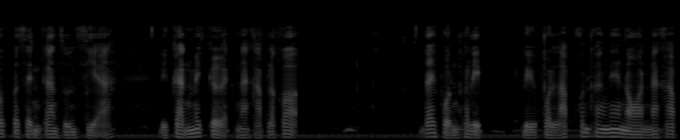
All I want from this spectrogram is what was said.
ลดเปอร์เซ็นต์การสูญเสียหรือการไม่เกิดนะครับ แล้วก็ได้ผลผลิตหรือผลลัพธ์ค่อนข้างแน่นอนนะครับ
